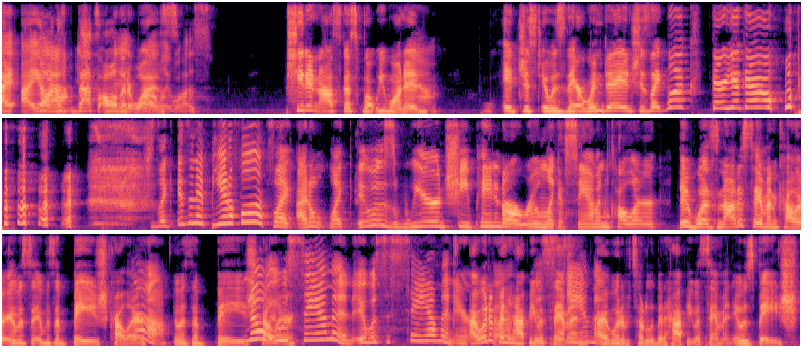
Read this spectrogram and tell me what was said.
I, I Yeah, honest, that's all that it was. Probably was. She didn't ask us what we wanted. Yeah. It just, it was there one day and she's like, look, there you go. She's like, "Isn't it beautiful?" It's like I don't like. It was weird. She painted our room like a salmon color. It was not a salmon color. It was it was a beige color. Yeah. It was a beige No, color. it was salmon. It was a salmon. Erica. I would have been happy with was salmon. I would have totally been happy with salmon. It was beige.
